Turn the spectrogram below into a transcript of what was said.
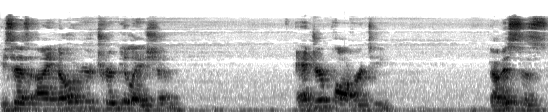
He says, I know your tribulation and your poverty. Now, this is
